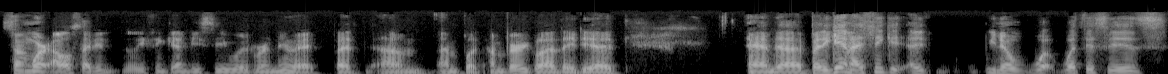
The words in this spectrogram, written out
somewhere else. I didn't really think NBC would renew it, but um, I'm I'm very glad they did. And uh, but again, I think it, it, you know what what this is,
